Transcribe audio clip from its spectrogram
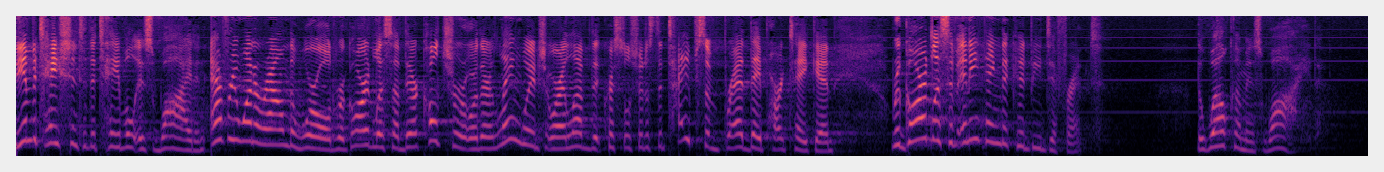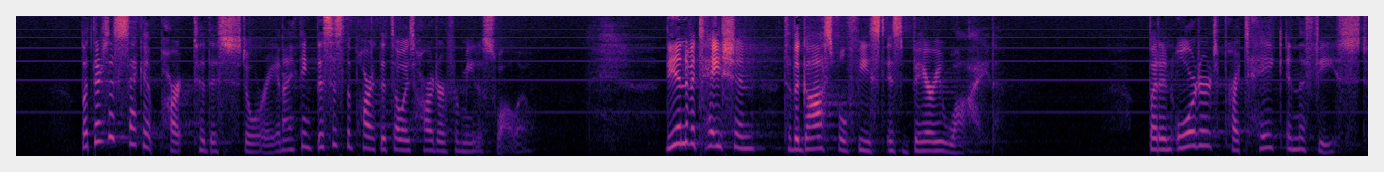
the invitation to the table is wide, and everyone around the world, regardless of their culture or their language, or I love that Crystal showed us the types of bread they partake in, regardless of anything that could be different, the welcome is wide. But there's a second part to this story, and I think this is the part that's always harder for me to swallow. The invitation to the gospel feast is very wide. But in order to partake in the feast,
